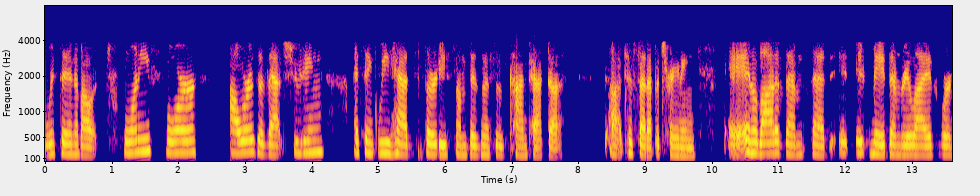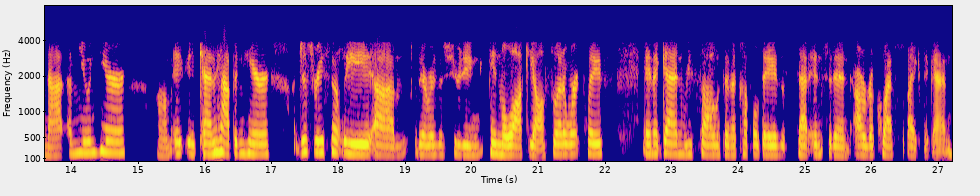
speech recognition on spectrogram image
Within about 24 hours of that shooting, I think we had 30 some businesses contact us uh, to set up a training and a lot of them said it, it made them realize we're not immune here. Um, it, it, can happen here. Just recently, um, there was a shooting in Milwaukee, also at a workplace. And again, we saw within a couple days of that incident, our request spiked again.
